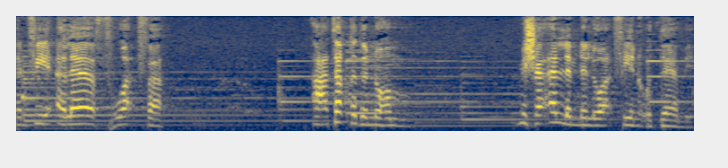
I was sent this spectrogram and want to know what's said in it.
كان في آلاف واقفة أعتقد أنهم مش أقل من اللي واقفين قدامي.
